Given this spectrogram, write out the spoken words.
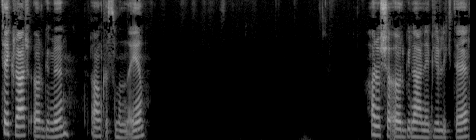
Tekrar örgümün ön kısmındayım. haroşa örgülerle birlikte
